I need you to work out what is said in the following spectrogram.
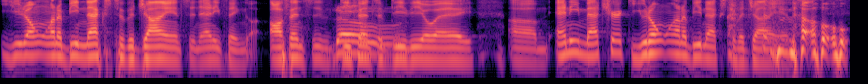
you don't want to be next to the Giants in anything offensive, defensive DVOA, um, any metric. You don't want to be next to the Giants. no.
